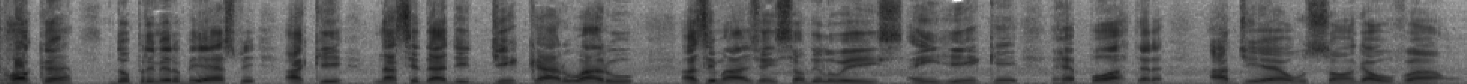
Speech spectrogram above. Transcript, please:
Rocan do primeiro Biesp aqui na cidade de Caruaru. As imagens são de Luiz Henrique, repórter Adiel Songa Galvão.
